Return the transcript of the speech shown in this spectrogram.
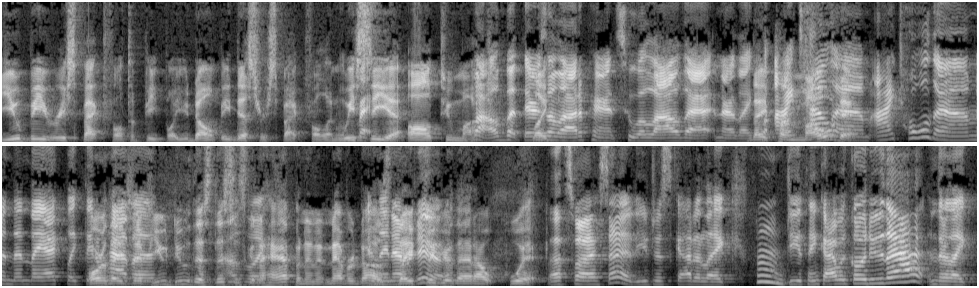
You be respectful to people. You don't be disrespectful, and we Right. see it all too much. Well, but there's Like, a lot of parents who allow that and are like, They well, I tell them, I told them, and then they act like they Or they say, a. if you do this, this is going like- to happen, and it never does. they They, never do. figure that out quick. That's why I said you just gotta like, hmm, do you think I would go do that? And they're like,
